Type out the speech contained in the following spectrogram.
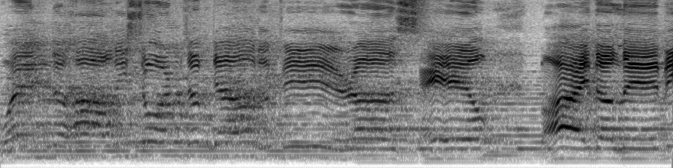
when the holly storms of doubt appear assail. By the living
